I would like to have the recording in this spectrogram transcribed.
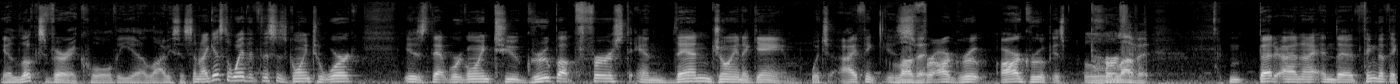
it looks very cool. The uh, lobby system. And I guess the way that this is going to work is that we're going to group up first and then join a game, which I think is Love it. for our group. Our group is perfect Love it. better and, I, and the thing that they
